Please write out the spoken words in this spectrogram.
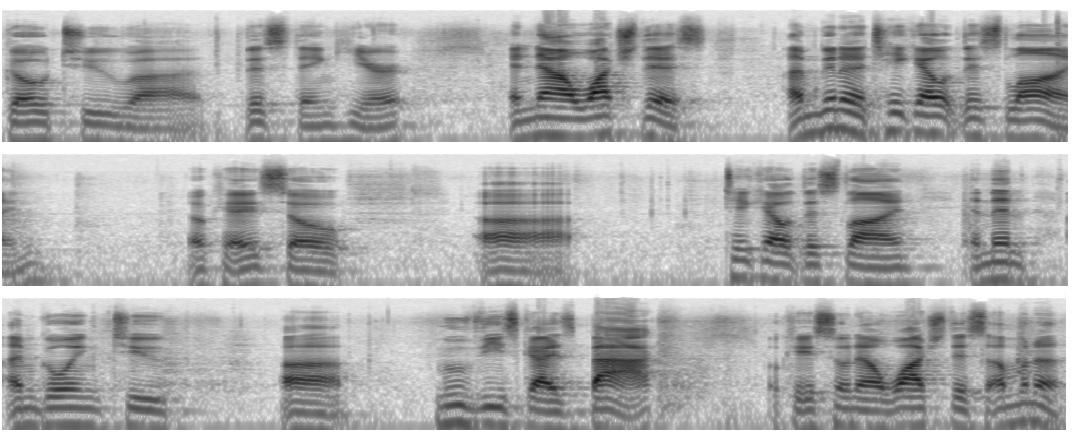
go to uh, this thing here, and now watch this. I'm gonna take out this line. Okay, so uh, take out this line, and then I'm going to uh, move these guys back. Okay, so now watch this. I'm gonna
